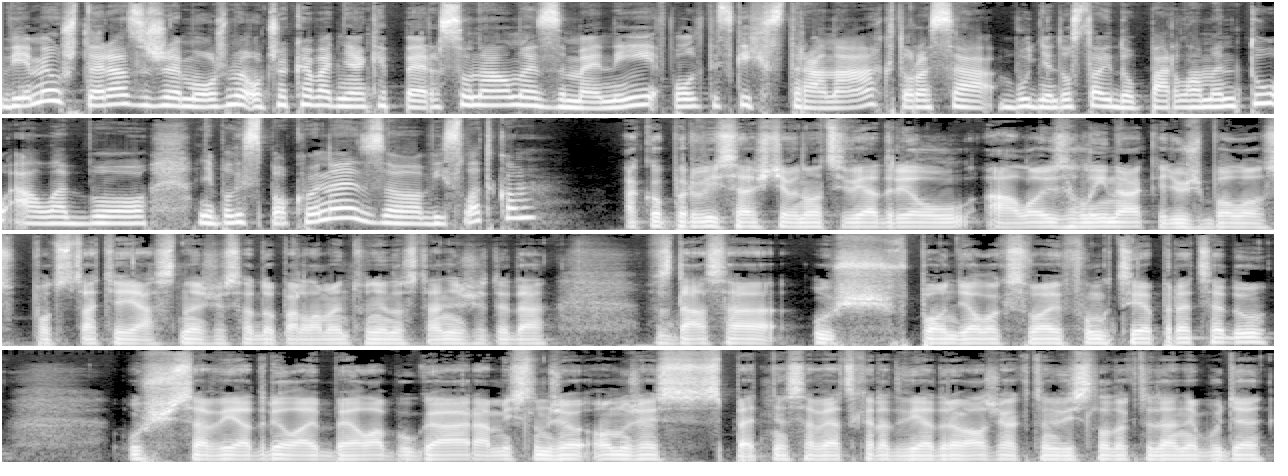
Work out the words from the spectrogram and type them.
Vieme už teraz, že môžeme očakávať nejaké personálne zmeny v politických stranách, ktoré sa buď nedostali do parlamentu, alebo neboli spokojné s výsledkom? Ako prvý sa ešte v noci vyjadril Alois Hlina, keď už bolo v podstate jasné, že sa do parlamentu nedostane, že teda vzdá sa už v pondelok svojej funkcie predsedu. Už sa vyjadril aj Bela Bugár a myslím, že on už aj spätne sa viackrát vyjadroval, že ak ten výsledok teda nebude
